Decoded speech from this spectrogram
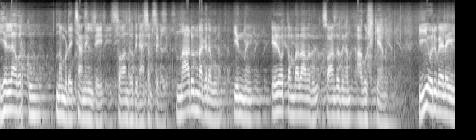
എല്ലാവർക്കും നമ്മുടെ ചാനലിന്റെ സ്വാതന്ത്ര്യദിനാശംസകൾ നാടും നഗരവും ഇന്ന് എഴുപത്തൊമ്പതാമത് സ്വാതന്ത്ര്യദിനം ആഘോഷിക്കുകയാണ്. ഈ ഒരു വേളയിൽ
